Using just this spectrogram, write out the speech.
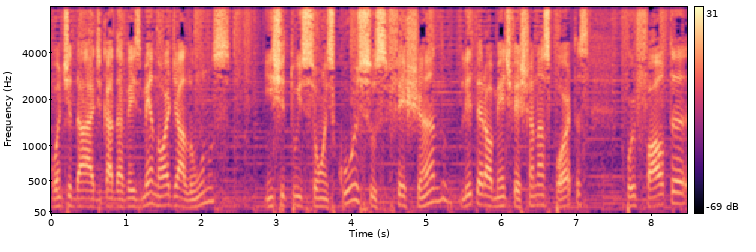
quantidade cada vez menor de alunos, instituições, cursos fechando, literalmente fechando as portas por falta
